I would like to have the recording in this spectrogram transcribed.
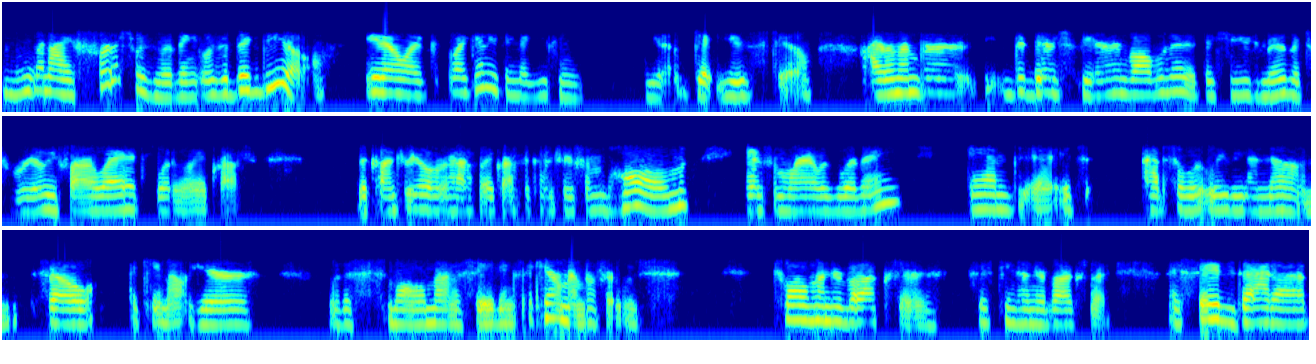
when I first was moving, it was a big deal. You know, like like anything that you can, you know, get used to. I remember th- there's fear involved with it. It's a huge move. It's really far away. It's literally across the country, over halfway across the country from home and from where I was living. And uh, it's absolutely the unknown. So I came out here with a small amount of savings. I can't remember if it was twelve hundred bucks or fifteen hundred bucks, but I saved that up.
